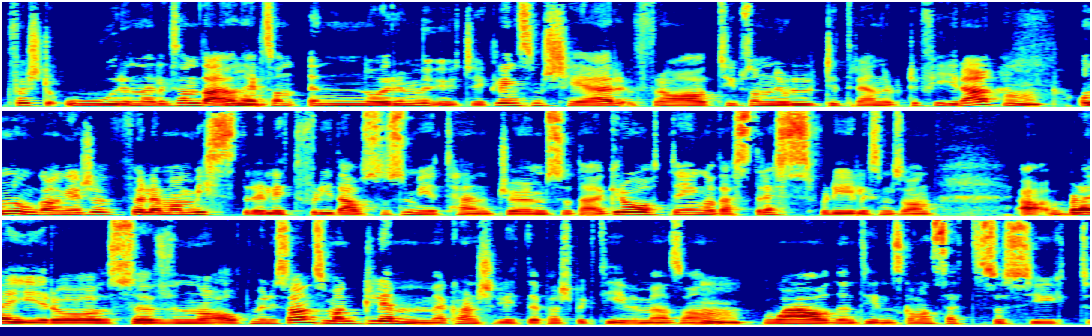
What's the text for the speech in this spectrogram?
Første ordene, liksom. Det er jo en helt sånn enorm utvikling som skjer fra typ sånn 0 til 3, 0 til 4. Og noen ganger så føler jeg man mister det litt fordi det er også så mye tantrums, og det er gråting, og det er stress fordi liksom sånn ja, bleier og søvn og alt mulig sånn. Så man glemmer kanskje litt det perspektivet med sånn Wow, den tiden skal man sette så sykt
